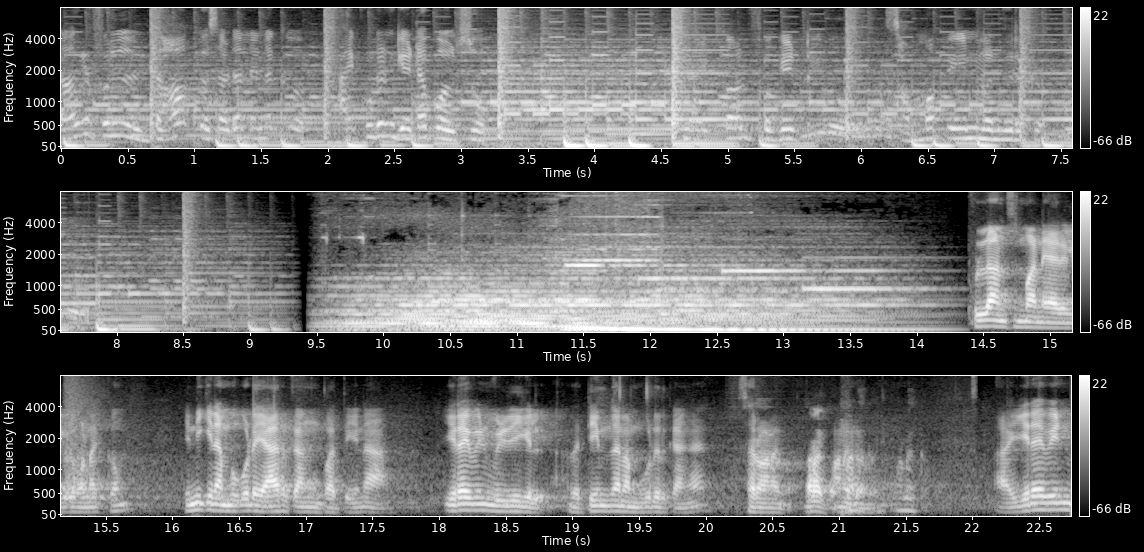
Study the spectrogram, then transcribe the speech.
நாங்கள் ஃபுல் டார்க் சடன் எனக்கு I couldn't get up also I can't forget செம்ம பெயின் வந்திருக்கு. ஃபுல் ஆன் சினிமா நேயர்களுக்கு வணக்கம். இன்னைக்கு நம்ம கூட யார் இருக்காங்க பார்த்தீங்கன்னா இரவின் விழிகள் அந்த டீம் தான் நம்ம கூட இருக்காங்க. சார் வணக்கம். வணக்கம். அஹ் இரவின்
